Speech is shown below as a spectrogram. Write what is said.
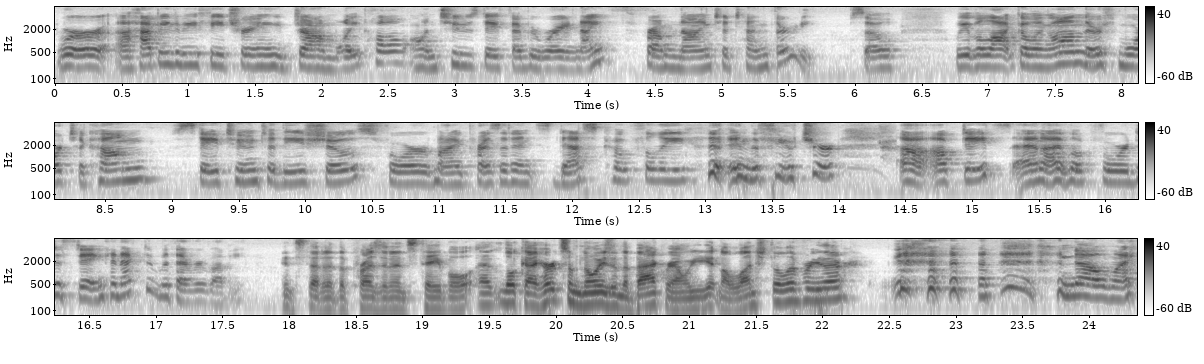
we're uh, happy to be featuring John Whitehall on Tuesday, February 9th from 9 to 10:30. So we have a lot going on. There's more to come. Stay tuned to these shows for my president's desk, hopefully in the future, uh, updates. And I look forward to staying connected with everybody. Instead of the president's table, uh, look, I heard some noise in the background. Were you getting a lunch delivery there? no, my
